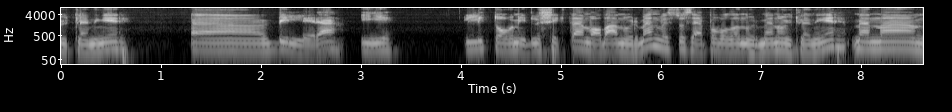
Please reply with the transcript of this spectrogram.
utlendinger eh, billigere i litt over middelsjiktet enn hva det er nordmenn, hvis du ser på både nordmenn og utlendinger. Men eh,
